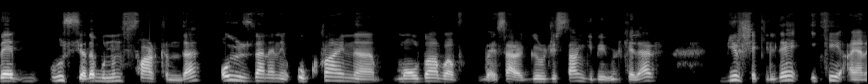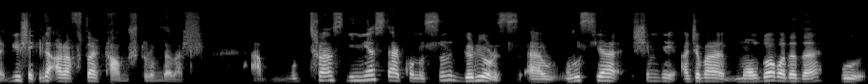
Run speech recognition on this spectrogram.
ve Rusya da bunun farkında. O yüzden hani Ukrayna, Moldova vesaire Gürcistan gibi ülkeler bir şekilde iki yani bir şekilde arafta kalmış durumdalar. Bu Transdniester konusunu görüyoruz. Rusya şimdi acaba Moldova'da da bu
